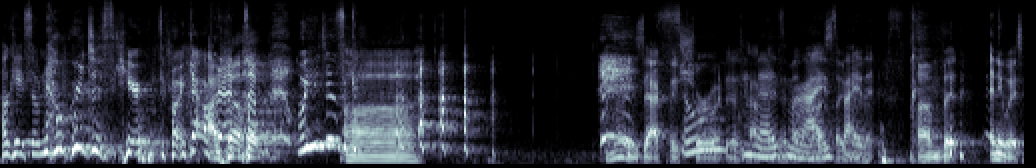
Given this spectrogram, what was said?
Okay, so now we're just here throwing out random. We just I'm not exactly So sure what has happened. in that last mesmerized by segment. this. Um, but anyways,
